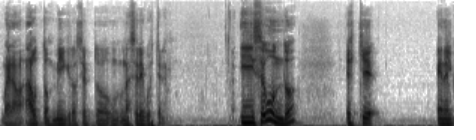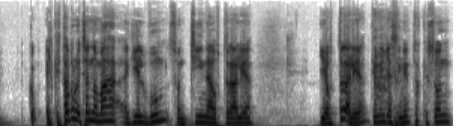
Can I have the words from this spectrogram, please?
bueno, autos, micros, ¿cierto? Una serie de cuestiones. Y segundo, es que en el, el que está aprovechando más aquí el boom son China, Australia. Y Australia tiene yacimientos que son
